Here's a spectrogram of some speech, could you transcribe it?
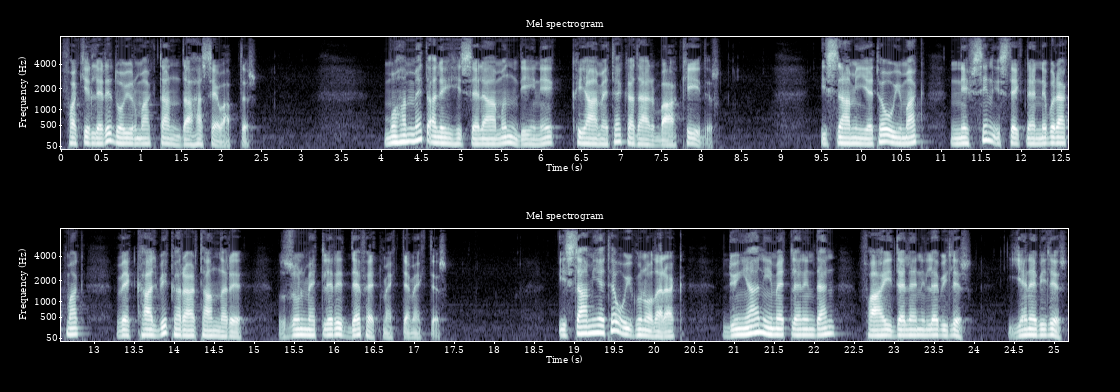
fakirleri doyurmaktan daha sevaptır. Muhammed aleyhisselam'ın dini kıyamete kadar bakidir. İslamiyete uymak, nefsin isteklerini bırakmak ve kalbi karartanları, zulmetleri def etmek demektir. İslamiyete uygun olarak dünya nimetlerinden faydelenilebilir, yenebilir,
